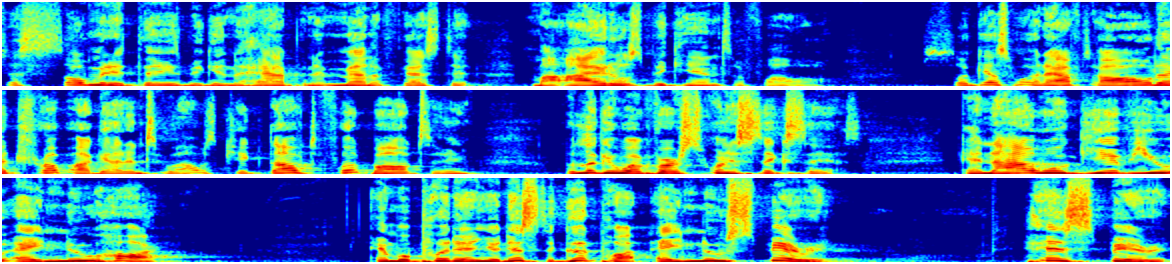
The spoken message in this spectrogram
just so many things began to happen and manifest that my idols began to fall. So guess what? After all that trouble I got into, I was kicked off the football team. But look at what verse 26 says. And I will give you a new heart and will put in you, this is the good part, a new spirit, his spirit.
